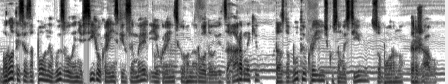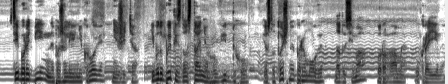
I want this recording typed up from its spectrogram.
Боротися за повне визволення всіх українських земель і українського народу від загарбників та здобути українську самостійну соборну державу. Цій боротьбі не пожалію ні крові, ні життя, і буду битись до останнього віддиху і остаточної перемоги над усіма ворогами України.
